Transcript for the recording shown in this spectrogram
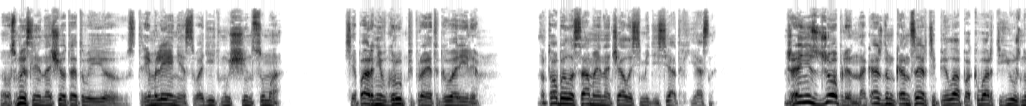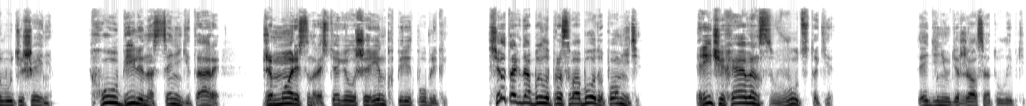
Ну, в смысле, насчет этого ее стремления сводить мужчин с ума. Все парни в группе про это говорили. Но то было самое начало 70-х, ясно. Дженнис Джоплин на каждом концерте пила по кварте южного утешения. Ху убили на сцене гитары. Джим Моррисон расстегивал ширинку перед публикой. Все тогда было про свободу, помните? Ричи Хевенс в Вудстоке. Тедди не удержался от улыбки.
